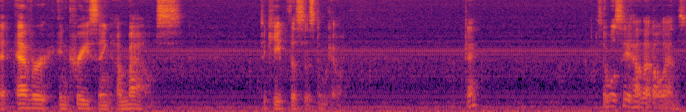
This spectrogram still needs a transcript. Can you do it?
at ever increasing amounts to keep the system going. Okay? So we'll see how that all ends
